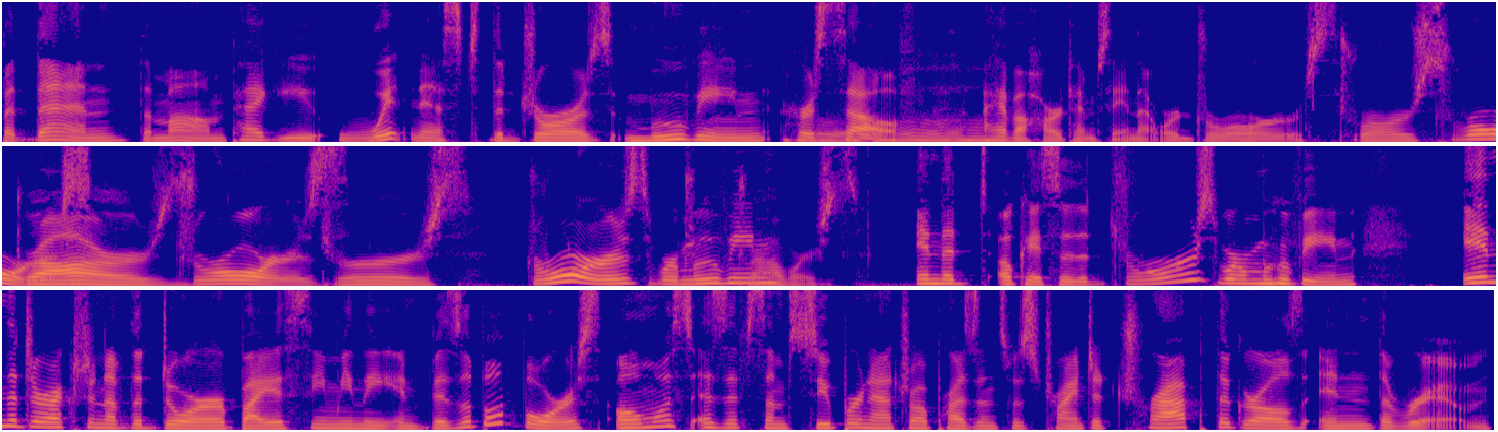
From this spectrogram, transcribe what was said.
But then the mom, Peggy, witnessed the drawers moving herself. I have a hard time saying that word drawers. Drawers. Drawers. Drawers. Drawers. Drawers. Drawers were moving Drawers. in the okay, so the drawers were moving in the direction of the door by a seemingly invisible force, almost as if some supernatural presence was trying to trap the girls in the room.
